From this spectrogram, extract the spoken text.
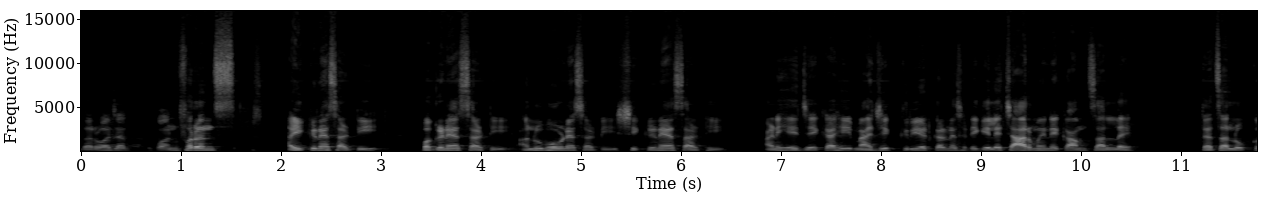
दरवाजात कॉन्फरन्स ऐकण्यासाठी बघण्यासाठी अनुभवण्यासाठी शिकण्यासाठी आणि हे जे काही मॅजिक क्रिएट करण्यासाठी गेले चार महिने काम चाललंय त्याचा लोक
